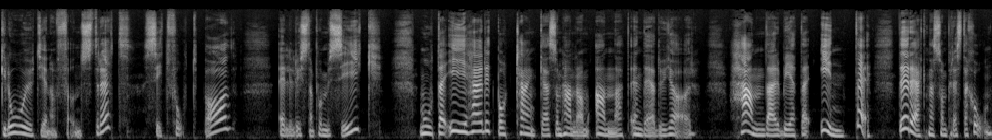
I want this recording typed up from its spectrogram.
Glo ut genom fönstret, sitt fotbad, eller lyssna på musik. Mota ihärdigt bort tankar som handlar om annat än det du gör. Handarbeta inte! Det räknas som prestation.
